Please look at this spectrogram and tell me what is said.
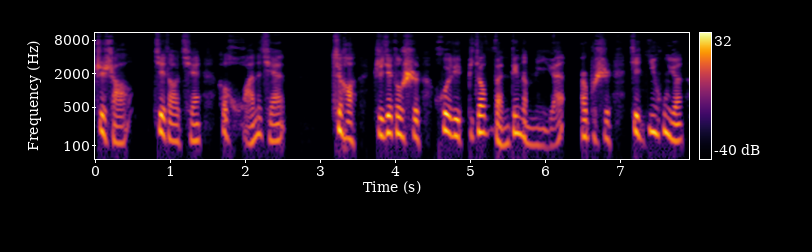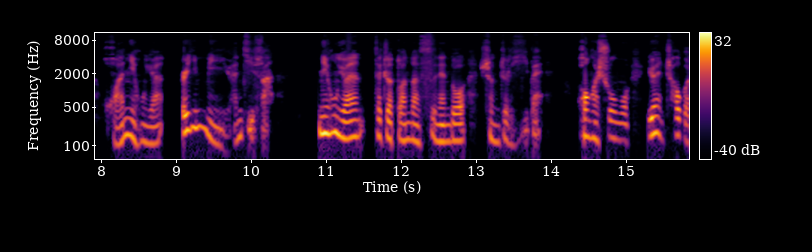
至少借到钱和还的钱，最好直接都是汇率比较稳定的美元，而不是借霓虹元还霓虹元，而以美元计算。霓虹元在这短短四年多升值了一倍，还款数目远远超过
